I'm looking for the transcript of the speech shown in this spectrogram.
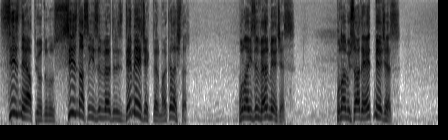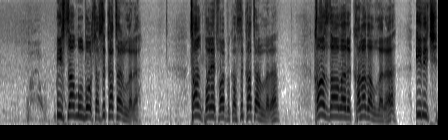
siz ne yapıyordunuz? Siz nasıl izin verdiniz demeyecekler mi arkadaşlar? Buna izin vermeyeceğiz. Buna müsaade etmeyeceğiz. İstanbul borsası Katarlılara. Tank palet fabrikası Katarlılara. Kaz Dağları Kanadalılara. İliç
